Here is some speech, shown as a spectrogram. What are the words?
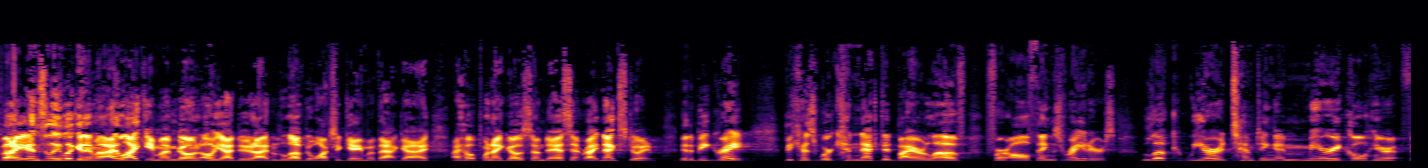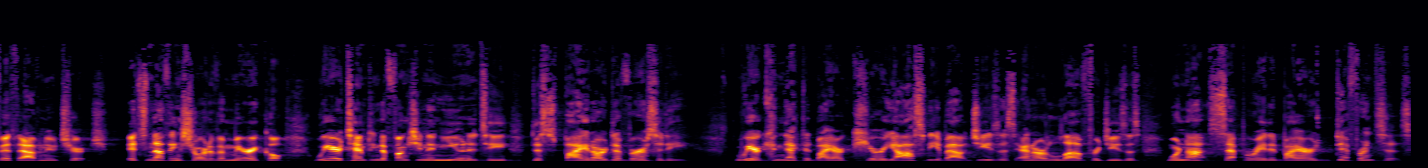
but I instantly look at him, I like him. I'm going, oh, yeah, dude, I'd love to watch a game with that guy. I hope when I go someday, I sit right next to him. It'd be great because we're connected by our love for all things Raiders. Look, we are attempting a miracle here at Fifth Avenue Church. It's nothing short of a miracle. We are attempting to function in unity despite our diversity. We are connected by our curiosity about Jesus and our love for Jesus. We're not separated by our differences.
